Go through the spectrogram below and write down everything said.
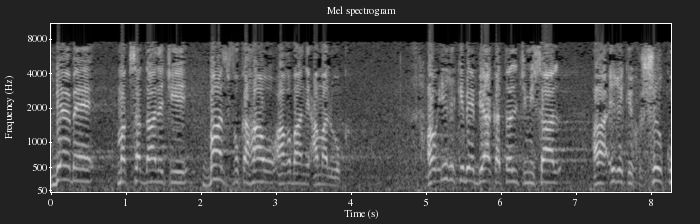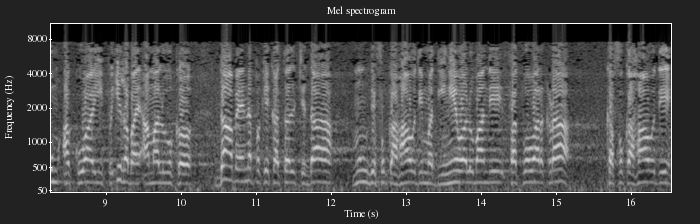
بیا به مقصد دا دی چې بعض فقهاو هغه باندې عمل وک او هغه کې به بیا قتل چې مثال هغه کې شو کوم اقوای په هغه باندې عمل وک دا به نه پکې قتل چې دا مونږ د فقهاو د مدینه والو باندې فتوا ورکړه که فقهاو د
